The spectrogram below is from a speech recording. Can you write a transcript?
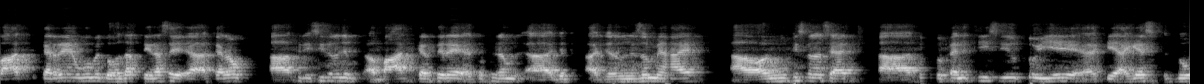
بات کر رہے ہیں، وہ میں دو ہزار تیرہ سے کر رہا ہوں۔ پھر اسی طرح جب بات کرتے رہے، تو پھر ہم جب جرنلزم میں آئے اور وہ کس طرح سے آئے؟ تو پہلی چیز تو یہ کہ آئی گیس دو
